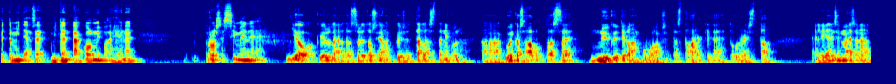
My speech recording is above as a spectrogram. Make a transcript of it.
että miten, se, miten tämä kolmivaiheinen prosessi menee? Joo, kyllä. Ja tässä oli tosiaan kyse tällaista, niin kuin, äh, kuinka saavuttaa se nykytilan kuvaukset tästä arkkitehtuurista. Eli ensimmäisenä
